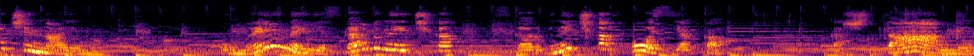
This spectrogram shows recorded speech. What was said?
Починаємо. У мене є скарбничка. Скарбничка ось яка. Каштани,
